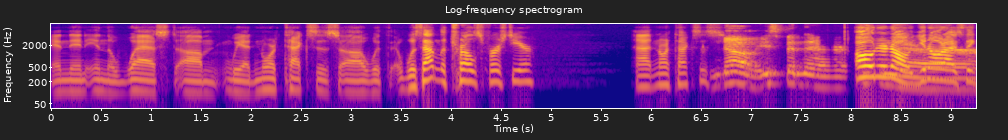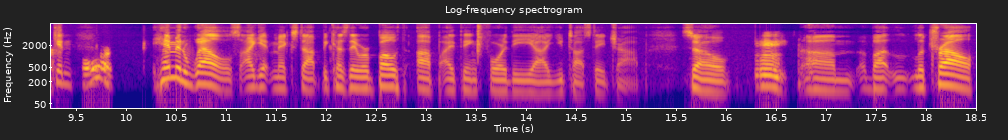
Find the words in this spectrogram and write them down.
And then in the West, um, we had North Texas uh, with was that Littrell's first year at North Texas? No, he's been there. Oh no, no. You know what I was thinking? Four. him and Wells, I get mixed up because they were both up. I think for the uh, Utah State job. So, mm. um, but Littrell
